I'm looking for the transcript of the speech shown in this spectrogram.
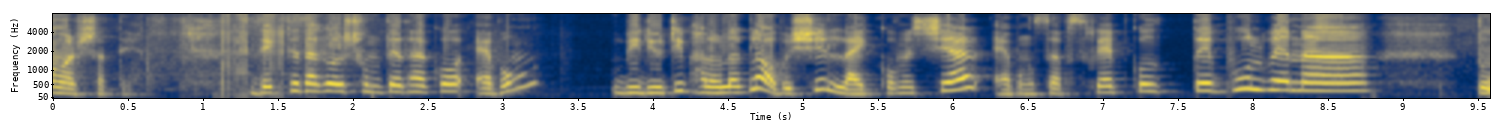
আমার সাথে। দেখতে থাকো, শুনতে থাকো এবং ভিডিওটি ভালো লাগলে অবশ্যই লাইক কমেন্ট শেয়ার এবং সাবস্ক্রাইব করতে ভুলবে না। তো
